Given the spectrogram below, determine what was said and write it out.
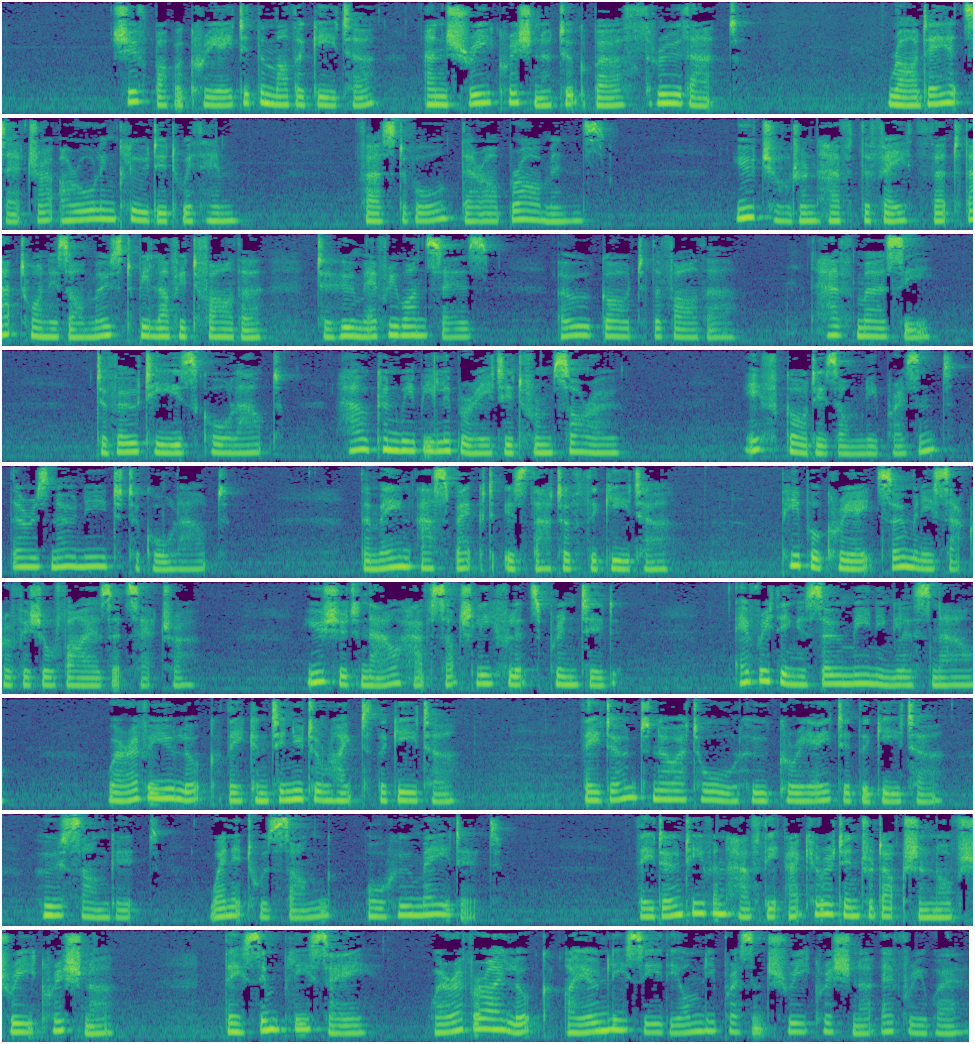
Shiv Baba created the Mother Gita and Sri Krishna took birth through that. Radhe, etc., are all included with him. First of all, there are Brahmins. You children have the faith that that one is our most beloved Father, to whom everyone says, O God the Father, have mercy. Devotees call out, How can we be liberated from sorrow? If God is omnipresent, there is no need to call out. The main aspect is that of the Gita People create so many sacrificial fires, etc. You should now have such leaflets printed. Everything is so meaningless now. Wherever you look, they continue to write the Gita. They don't know at all who created the Gita, who sung it, when it was sung, or who made it. They don't even have the accurate introduction of Sri Krishna. They simply say, Wherever I look, I only see the omnipresent Sri Krishna everywhere.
